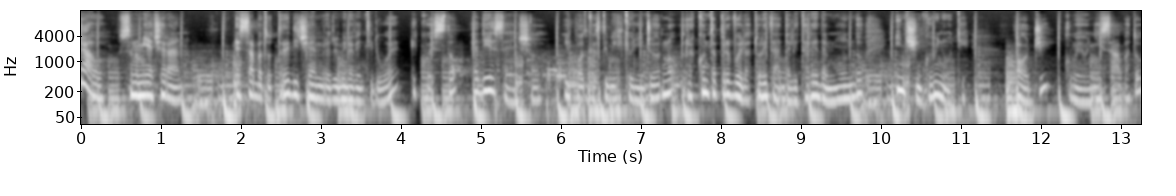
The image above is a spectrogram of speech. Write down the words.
Ciao, sono Mia Ceran. È sabato 3 dicembre 2022 e questo è The Essential, il podcast di Will che ogni giorno racconta per voi l'attualità dall'Italia e dal mondo in 5 minuti. Oggi, come ogni sabato,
